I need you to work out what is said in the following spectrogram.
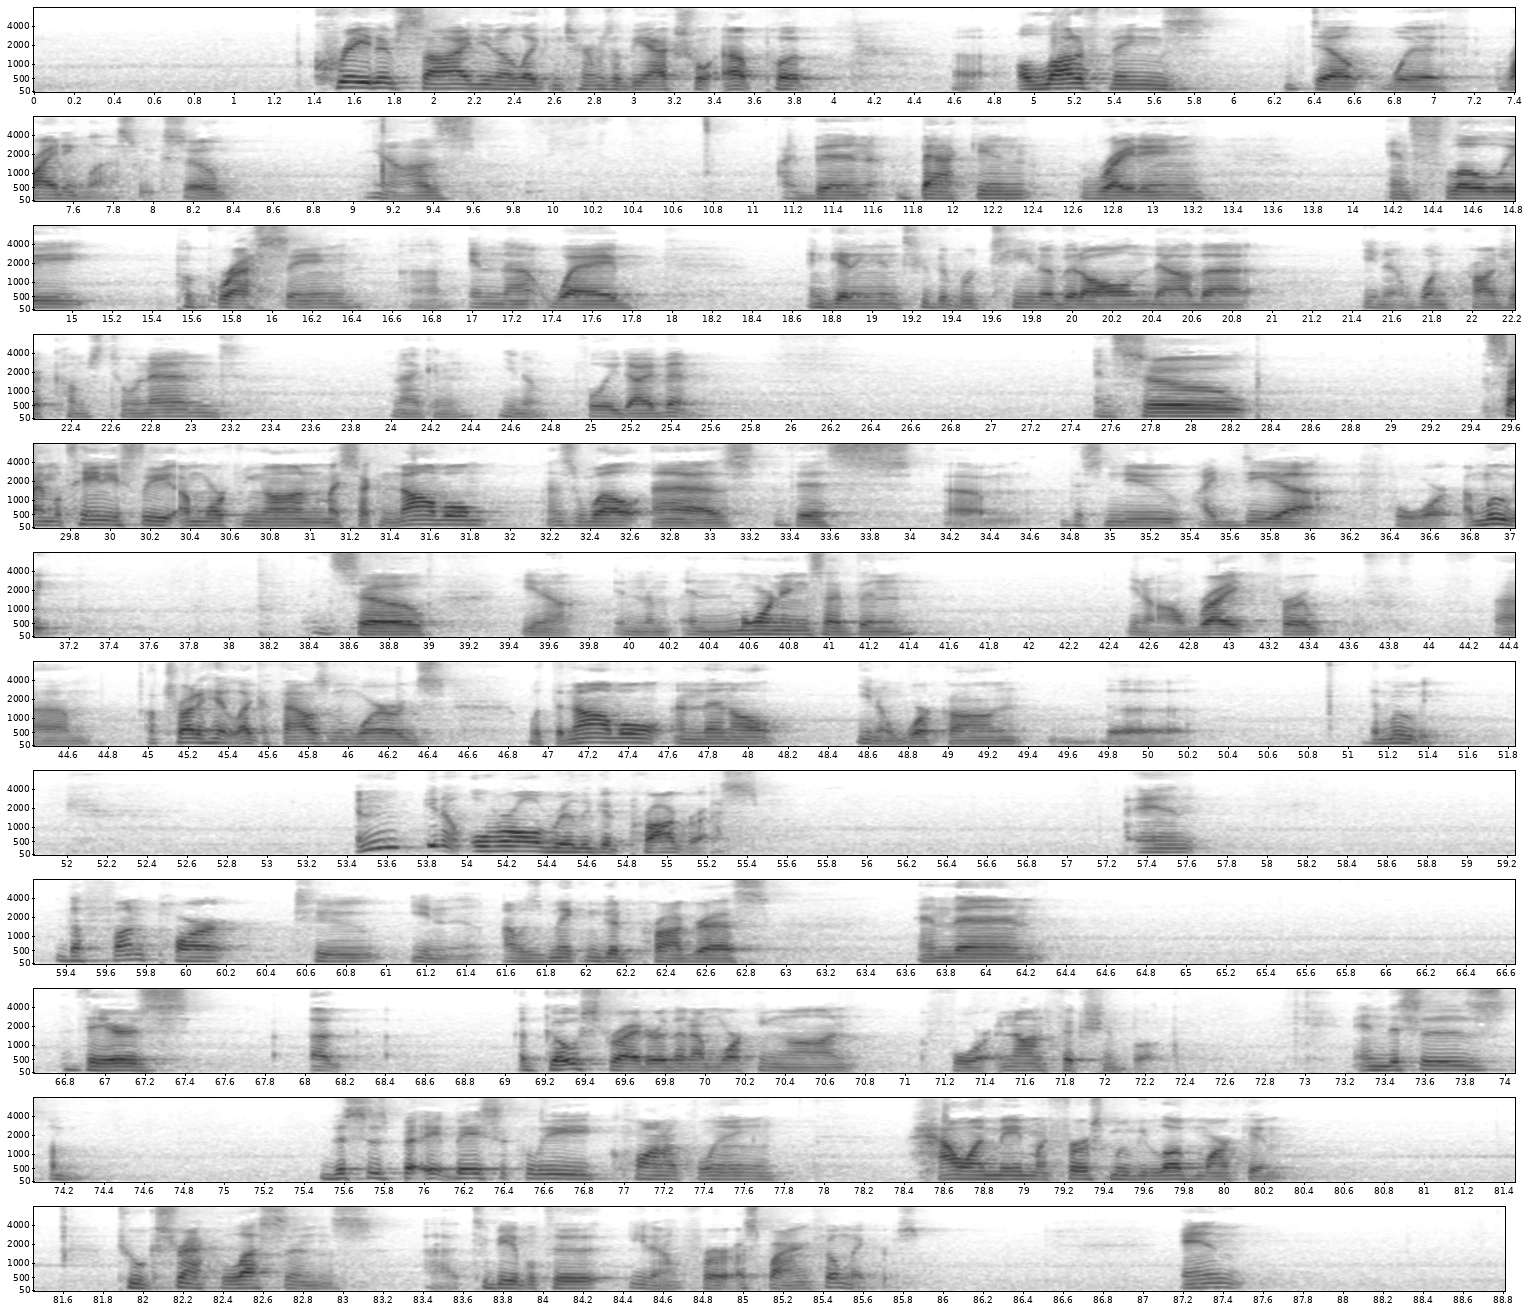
creative side, you know, like in terms of the actual output, uh, a lot of things dealt with writing last week. So, you know, I was, I've been back in writing and slowly progressing um, in that way and getting into the routine of it all now that you know one project comes to an end and I can you know fully dive in. And so simultaneously, I'm working on my second novel as well as this um, this new idea for a movie. And so, you know, in the in mornings, I've been, you know, I'll write for um, I'll try to hit like a thousand words with the novel, and then I'll you know work on the the movie. And you know, overall, really good progress. And the fun part to you know, I was making good progress, and then there's a, a ghostwriter that I'm working on for a nonfiction book, and this is a this is basically chronicling how I made my first movie, Love Market, to extract lessons uh, to be able to, you know, for aspiring filmmakers. And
